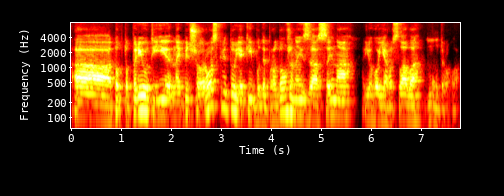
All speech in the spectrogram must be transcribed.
А, тобто період її найбільшого розквіту, який буде продовжений за сина його Ярослава Мудрого.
